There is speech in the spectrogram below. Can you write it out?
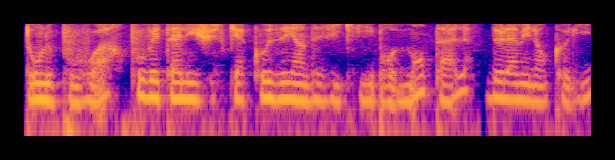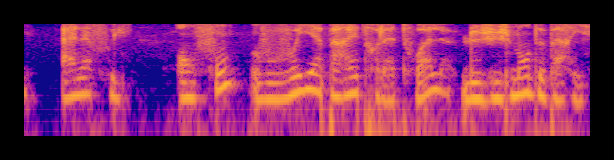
dont le pouvoir pouvait aller jusqu'à causer un déséquilibre mental, de la mélancolie à la folie. En fond, vous voyez apparaître la toile, le jugement de Paris.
